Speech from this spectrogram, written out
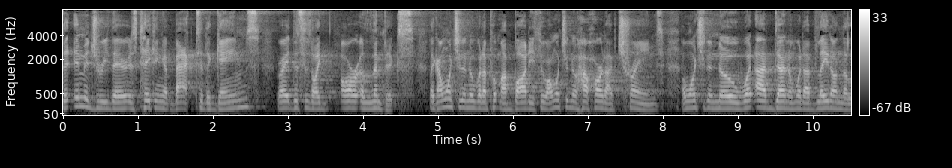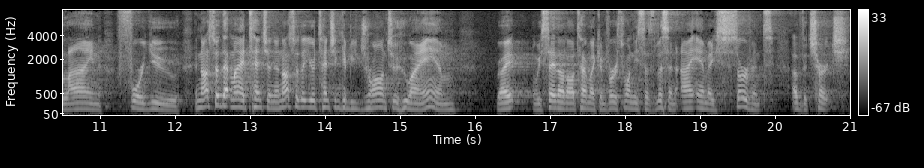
the imagery there is taking it back to the games, right? This is like our Olympics. Like, I want you to know what I put my body through. I want you to know how hard I've trained. I want you to know what I've done and what I've laid on the line for you. And not so that my attention, and not so that your attention can be drawn to who I am, right? And we say that all the time, like in verse one, he says, Listen, I am a servant of the church.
